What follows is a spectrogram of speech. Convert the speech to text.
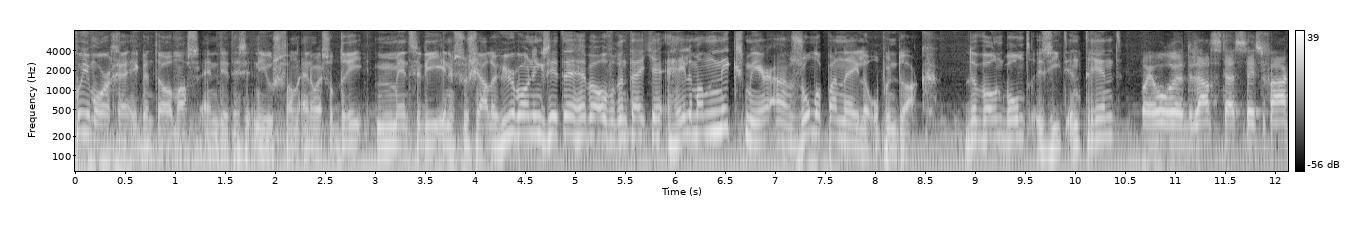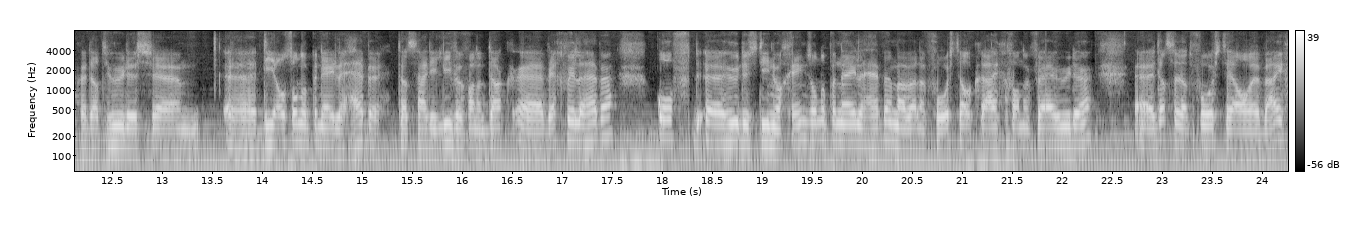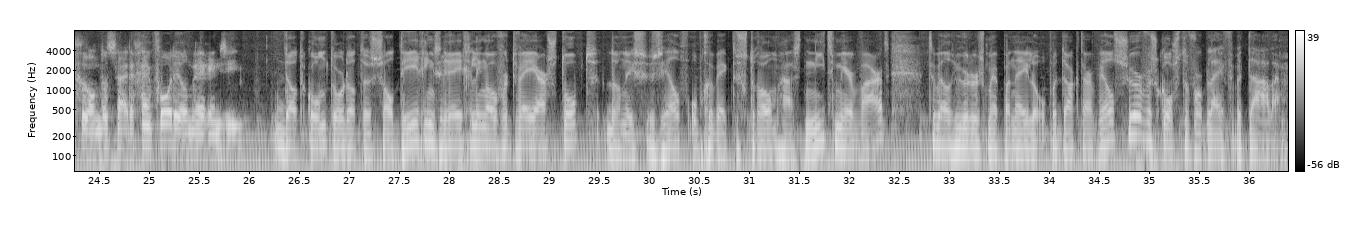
Goedemorgen, ik ben Thomas en dit is het nieuws van NOS op 3. Mensen die in een sociale huurwoning zitten... hebben over een tijdje helemaal niks meer aan zonnepanelen op hun dak. De Woonbond ziet een trend. Wij horen de laatste tijd steeds vaker dat huurders uh, uh, die al zonnepanelen hebben... dat zij die liever van het dak uh, weg willen hebben. Of huurders die nog geen zonnepanelen hebben... maar wel een voorstel krijgen van een verhuurder... dat ze dat voorstel weigeren omdat zij er geen voordeel meer in zien. Dat komt doordat de salderingsregeling over twee jaar stopt. Dan is zelf opgewekte stroom haast niet meer waard... terwijl huurders met panelen op het dak daar wel servicekosten voor blijven betalen.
